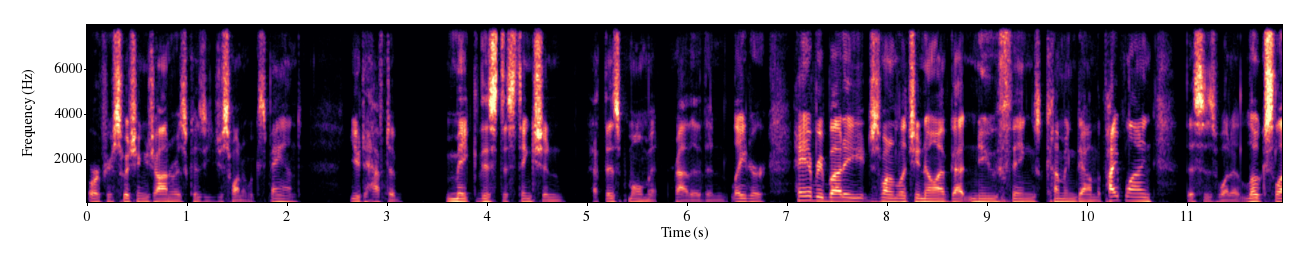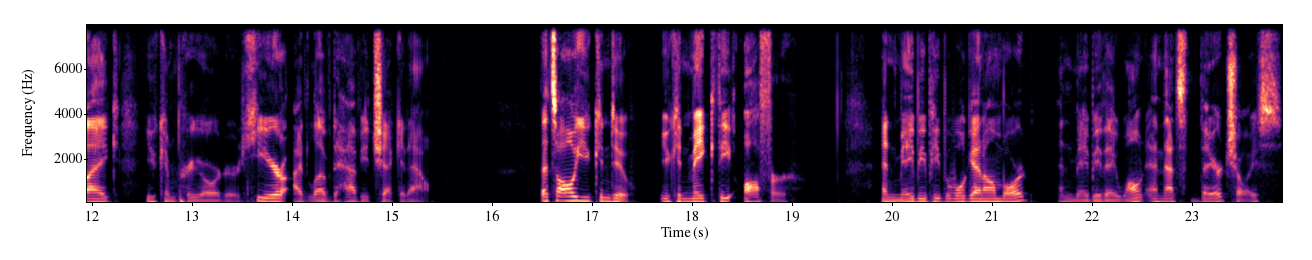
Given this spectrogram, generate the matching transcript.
or if you're switching genres because you just want to expand. You'd have to make this distinction at this moment rather than later. Hey, everybody, just want to let you know I've got new things coming down the pipeline. This is what it looks like. You can pre order it here. I'd love to have you check it out. That's all you can do. You can make the offer. And maybe people will get on board and maybe they won't. And that's their choice.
